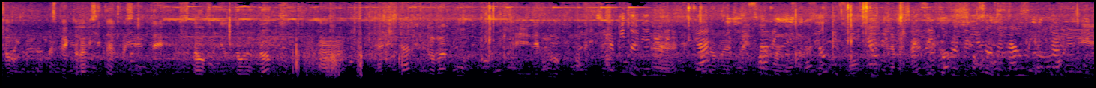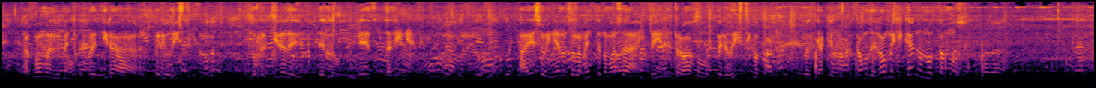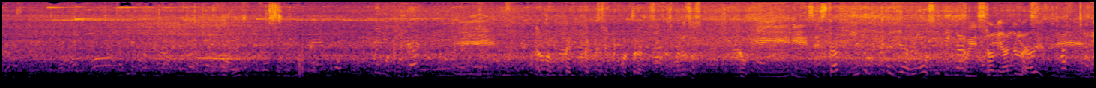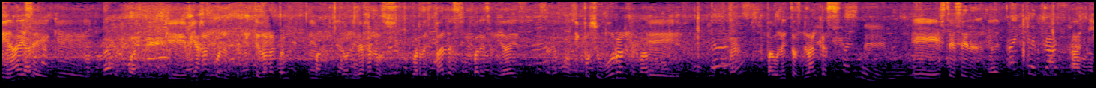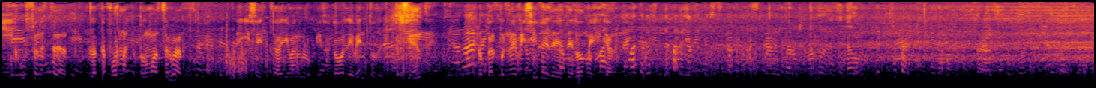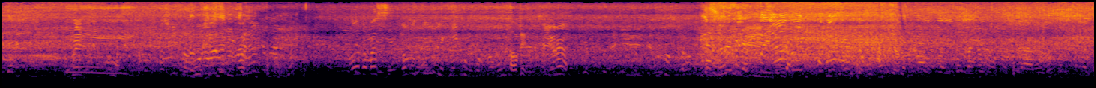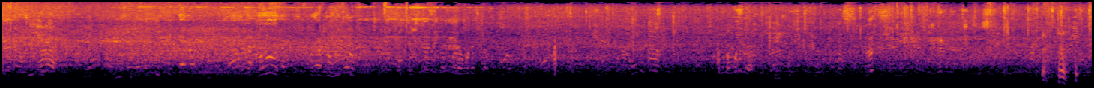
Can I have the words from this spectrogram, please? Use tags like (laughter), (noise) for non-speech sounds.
hecho respecto a la visita del presidente de los Estados Unidos, Donald Trump, a analizar el trabajo eh, del muro fronterizo. Repito, él viene a explicar esta reconstrucción que se hizo al centro fronterizo del lado mexicano. Tal como el elemento que retira periodistas, lo retira de, de lo que es la línea. A eso vinieron solamente, nomás a impedir el trabajo periodístico. Pues ya que nos encontramos del lado mexicano, no estamos eh, una, una, una cuestión mejor para tus hijos. Bueno, eso es lo que eh, se está viendo ahorita. Ya vemos, pues, Estaba mirando las eh, unidades eh, que, viajan con el presidente Donald Trump, donde viajan los guardaespaldas, son varias unidades tipo suburban, eh, blancas. Eh, este es el, aquí justo en esta plataforma que podemos observar, ahí se está llevando lo que es a cabo el evento del presidente, lo cual pues no es visible desde el lado mexicano. de las (laughs)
